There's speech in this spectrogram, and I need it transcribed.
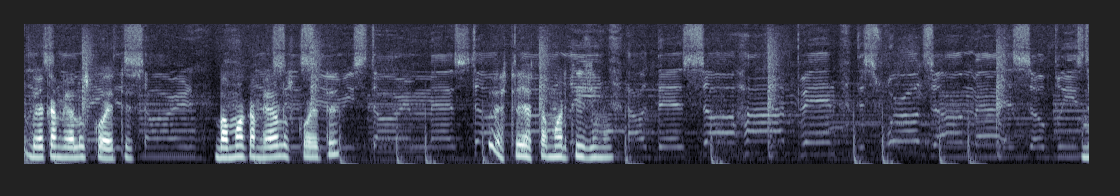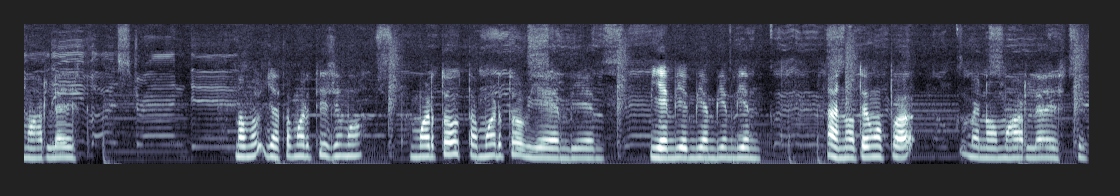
Voy a cambiar los cohetes. Vamos a cambiar los cohetes. Este ya está muertísimo. Vamos a darle esto. Vamos, ya está muertísimo. Está muerto, está muerto. Bien, bien. Bien, bien, bien, bien, bien. Ah, no tenemos para... Bueno, vamos a darle a este.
